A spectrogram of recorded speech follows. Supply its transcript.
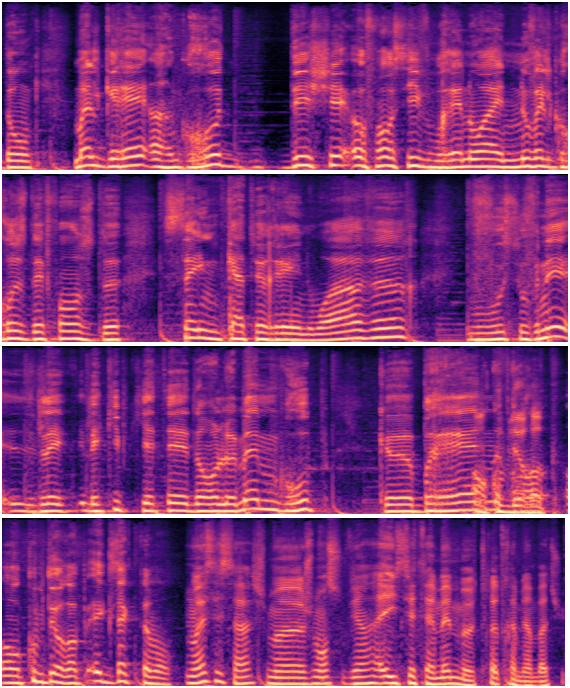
Donc, malgré un gros déchet offensif brennois et une nouvelle grosse défense de Saint Catherine Waver, vous vous souvenez, l'é- l'équipe qui était dans le même groupe En Coupe d'Europe. En, en Coupe d'Europe, exactement. Ouais, c'est ça, je me- je m'en souviens. Et il s'était même euh, très très bien battu.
